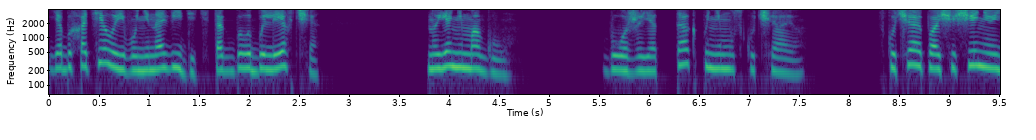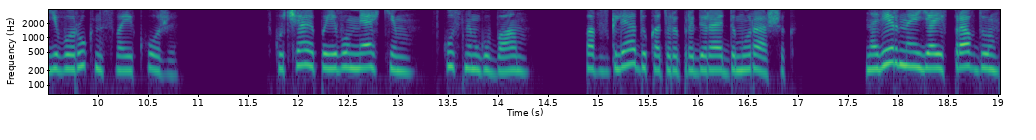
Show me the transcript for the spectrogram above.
Я бы хотела его ненавидеть, так было бы легче. Но я не могу. Боже, я так по нему скучаю. Скучаю по ощущению его рук на своей коже. Скучаю по его мягким, вкусным губам, по взгляду, который пробирает до мурашек. Наверное, я и вправду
